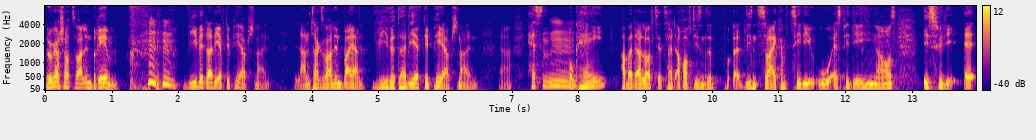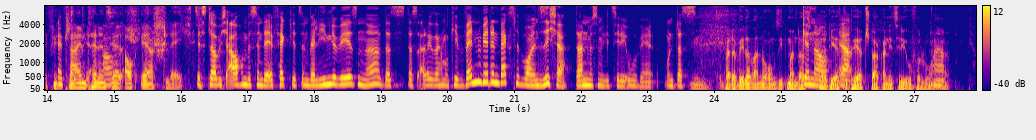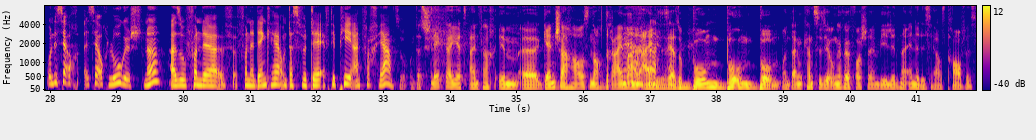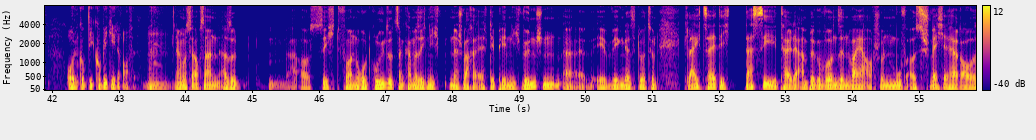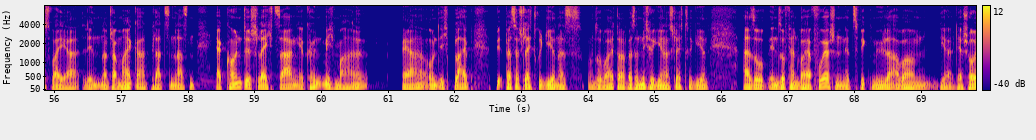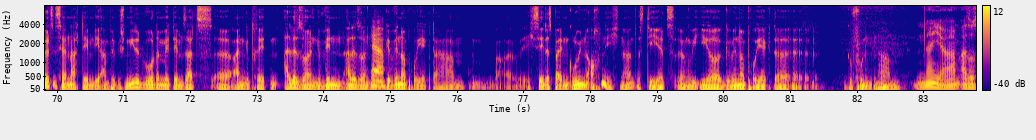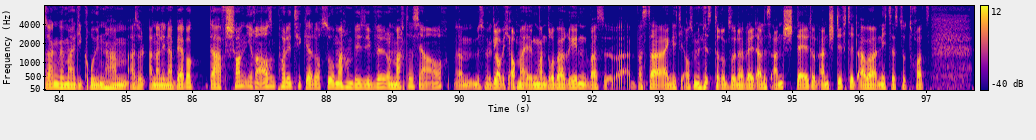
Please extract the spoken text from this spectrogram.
Bürgerschaftswahl in Bremen. Wie wird da die FDP abschneiden? Landtagswahl in Bayern. Wie wird da die FDP abschneiden? Ja. Hessen, okay, aber da läuft es jetzt halt auch auf diesen, äh, diesen Zweikampf CDU, SPD hinaus. Ist für die, äh, für die FDP Kleinen tendenziell auch auch, eher schlecht. Ist, glaube ich, auch ein bisschen der Effekt jetzt in Berlin gewesen, ne? dass, dass alle gesagt haben, okay, wenn wir den Wechsel wollen, sicher, dann müssen wir die CDU wählen. Und das, Bei der Wählerwanderung sieht man das. Genau, Äh, die FDP ja. hat stark an die CDU verloren. Ja. Und ist ja auch, ist ja auch logisch, ne? Also von der, von der Denke her. Und das wird der FDP einfach, ja. So, und das schlägt da jetzt einfach im äh, Genscher Haus noch dreimal ein, dieses Jahr so bum, bum, bum. Und dann kannst du dir ungefähr vorstellen, wie Lindner Ende des Jahres drauf ist. Und wie Kubicki drauf ist. Man muss ja auch sagen, also aus Sicht von Rot-Grün sozusagen kann man sich nicht eine schwache FDP nicht wünschen, äh, eben wegen der Situation. Gleichzeitig, dass sie Teil der Ampel geworden sind, war ja auch schon ein Move aus Schwäche heraus, weil ja Lindner Jamaika hat platzen lassen. Er konnte schlecht sagen, ihr könnt mich mal. Ja, und ich bleib b- besser schlecht regieren als und so weiter, besser nicht regieren als schlecht regieren. Also insofern war er vorher schon eine Zwickmühle, aber ähm, ja, der Scholz ist ja, nachdem die Ampel geschmiedet wurde, mit dem Satz äh, angetreten, alle sollen gewinnen, alle sollen Ja. ihre Gewinnerprojekte haben. Ich sehe das bei den Grünen auch nicht, ne, dass die jetzt irgendwie ihre Gewinnerprojekte äh, gefunden haben. Naja, also sagen wir mal, die Grünen haben, also Annalena Baerbock darf schon ihre Außenpolitik ja doch so machen, wie sie will und macht das ja auch. Ähm, müssen wir, glaube ich, auch mal irgendwann drüber reden, was, was da eigentlich die Außenministerin so in der Welt alles anstellt und anstiftet, aber nichtsdestotrotz.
